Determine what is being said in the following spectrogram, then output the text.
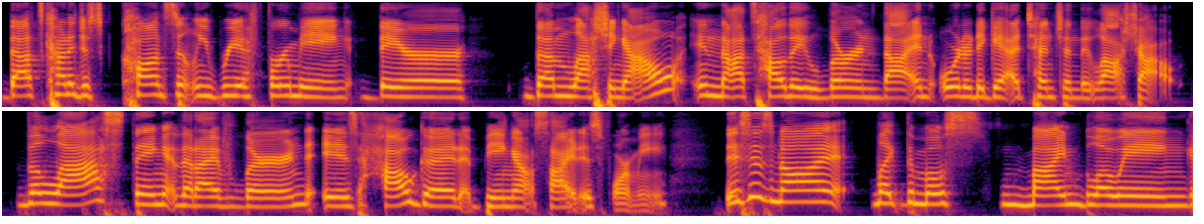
that's kind of just constantly reaffirming their them lashing out. And that's how they learn that in order to get attention, they lash out. The last thing that I've learned is how good being outside is for me. This is not like the most mind blowing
